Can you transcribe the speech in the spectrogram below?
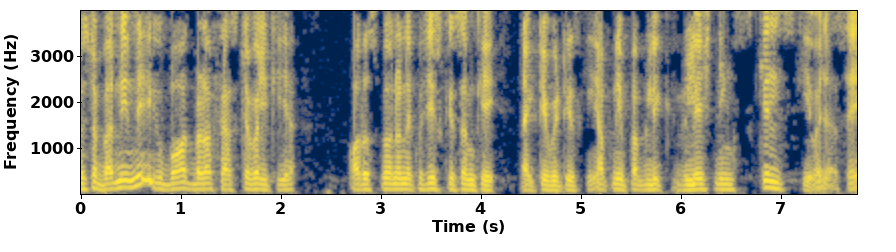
mister Bernays نے ایک بہت بڑا فیسٹیول کیا اور اس میں انہوں نے کچھ اس قسم کی ایکٹیویٹیز کی اپنی پبلک ریلیشننگ سکلز کی وجہ سے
